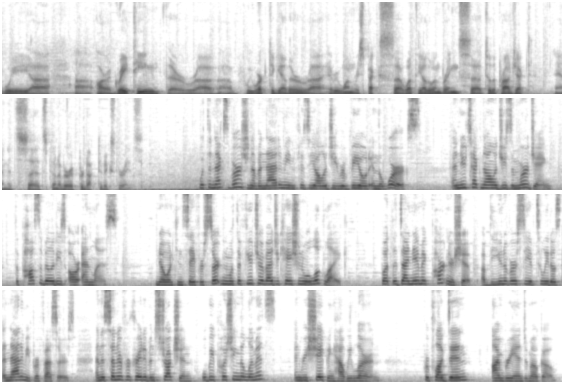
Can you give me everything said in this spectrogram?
We uh, uh, are a great team. Uh, uh, we work together. Uh, everyone respects what the other one brings to the project, and it's, it's been a very productive experience. With the next version of Anatomy and Physiology revealed in the works, and new technologies emerging, the possibilities are endless. No one can say for certain what the future of education will look like, but the dynamic partnership of the University of Toledo's anatomy professors and the Center for Creative Instruction will be pushing the limits and reshaping how we learn. For Plugged In, I'm Brianne DeMoco.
